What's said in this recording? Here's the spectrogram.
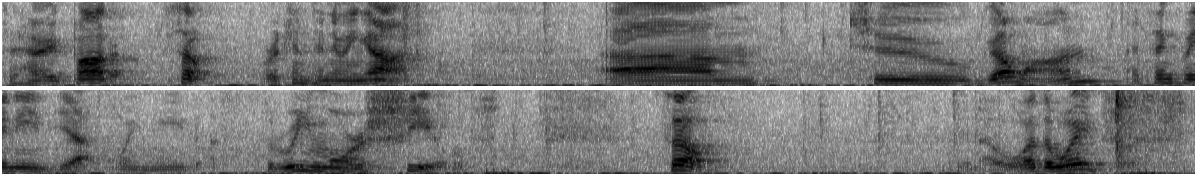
to Harry Potter. So, we're continuing on. Um, to go on, I think we need, yeah, we need three more shields. So, you know what awaits us.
